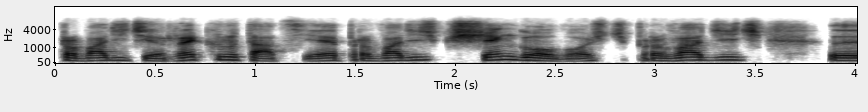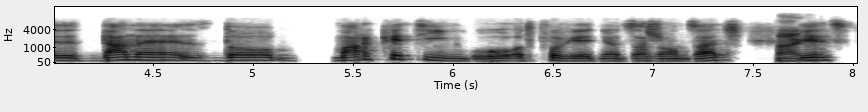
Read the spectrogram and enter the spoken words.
prowadzić rekrutację, prowadzić księgowość, prowadzić e, dane do marketingu odpowiednio zarządzać. Tak. Więc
